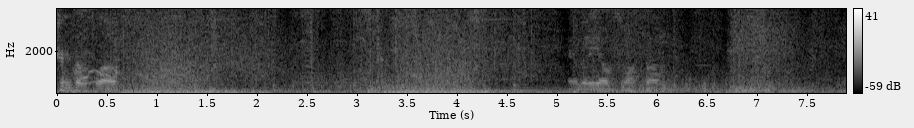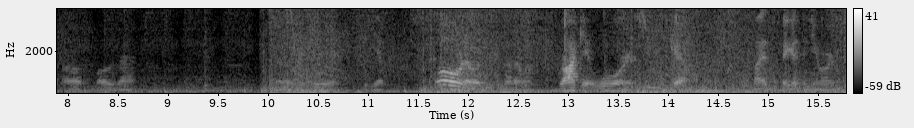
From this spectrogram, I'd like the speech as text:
You gets turn so old. slow. Anybody else want some? Oh, what was that? Yep. Oh no, it's another one. Rocket Wars. Let's go. Mine's bigger than yours.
